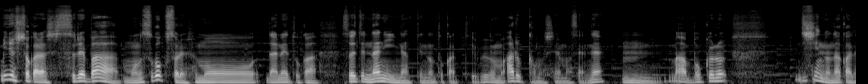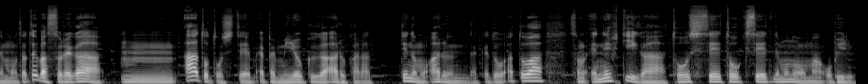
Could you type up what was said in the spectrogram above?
見る人からすればものすごくそれ不毛だねとかそれって何になってんのとかっていう部分もあるかもしれませんね。うん、まあ僕の自身の中でも例えばそれがうんアートとしてやっぱり魅力があるからっていうのもあるんだけどあとはその NFT が投資性投機性ってものをまあ帯びる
